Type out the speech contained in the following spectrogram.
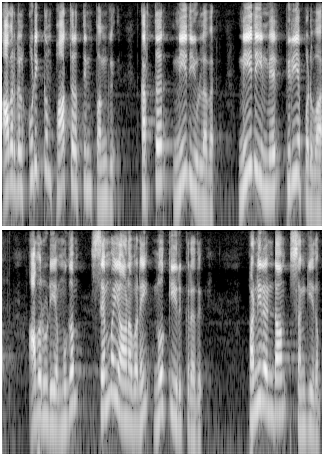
அவர்கள் குடிக்கும் பாத்திரத்தின் பங்கு. கர்த்தர் நீதியுள்ளவர். நீதியின் மேல் பிரியப்படுவார். அவருடைய முகம் செம்மையானவனை நோக்கி இருக்கிறது பன்னிரெண்டாம் சங்கீதம்.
